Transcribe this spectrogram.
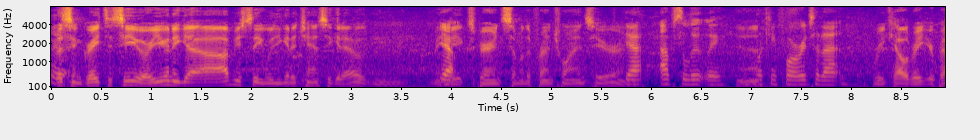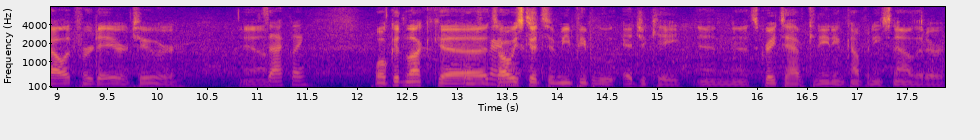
listen, great to see you. Are you going to get obviously when you get a chance to get out and maybe experience some of the French wines here? And Yeah, absolutely. Yeah. Looking forward to that. recalibrate your palate for a day or two, or yeah. Exactly. Well, good luck. Uh, it's always much. good to meet people who educate, and uh, it's great to have Canadian companies now that are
